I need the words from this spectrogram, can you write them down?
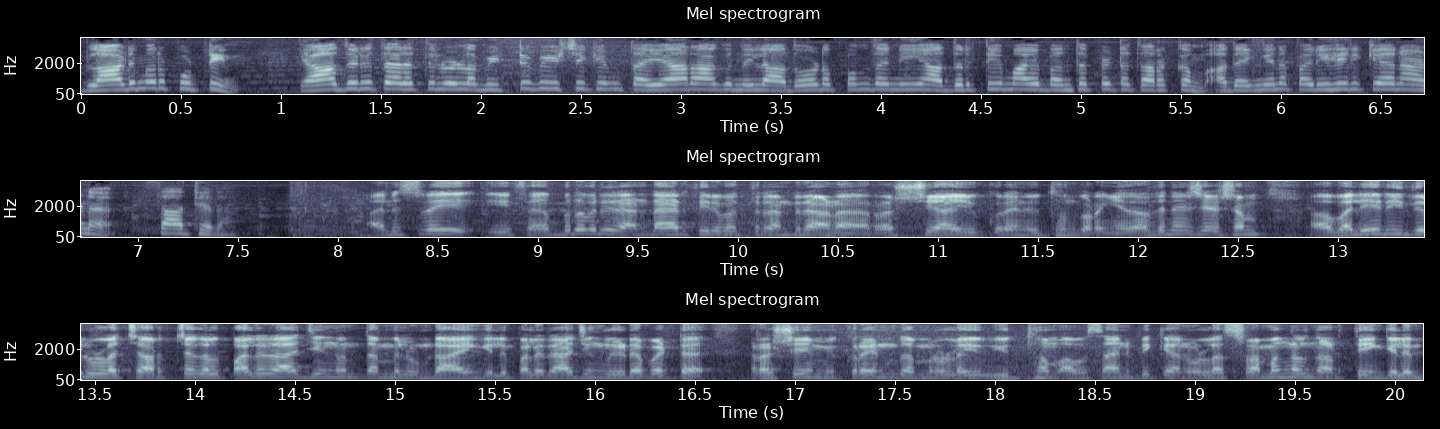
വ്ളാഡിമിർ പുടിൻ യാതൊരു തരത്തിലുള്ള വിട്ടുവീഴ്ചയ്ക്കും തയ്യാറാകുന്നില്ല. അതോടൊപ്പം തന്നെ ഈ അതിർത്തിയുമായി ബന്ധപ്പെട്ട തർക്കം അതെങ്ങനെ പരിഹരിക്കാനാണ് സാധ്യത? അനുശ്രീ ഈ ഫെബ്രുവരി രണ്ടായിരത്തി ഇരുപത്തിരണ്ടിനാണ് റഷ്യ യുക്രൈൻ യുദ്ധം തുടങ്ങിയത്. അതിനുശേഷം വലിയ രീതിയിലുള്ള ചർച്ചകൾ പല രാജ്യങ്ങളും തമ്മിൽ ഉണ്ടായെങ്കിലും പല രാജ്യങ്ങളും ഇടപെട്ട് റഷ്യയും യുക്രൈനും തമ്മിലുള്ള യുദ്ധം അവസാനിപ്പിക്കാനുള്ള ശ്രമങ്ങൾ നടത്തിയെങ്കിലും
